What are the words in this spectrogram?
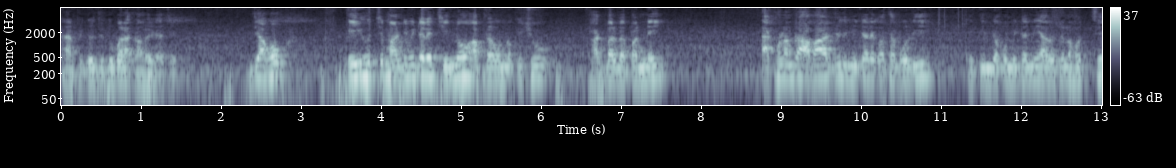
হ্যাঁ ফ্রিকোয়েন্সি দুবার আঁকা হয়ে গেছে। যা হোক, এই হচ্ছে মাল্টিমিটারের চিহ্ন, আপনার অন্য কিছু থাকবার ব্যাপার নেই। এখন আমরা আবার যদি মিটারের কথা বলি এই তিন রকম মিটার নিয়ে আলোচনা হচ্ছে।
